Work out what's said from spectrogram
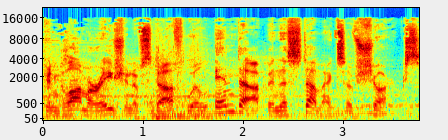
Conglomeration of stuff will end up in the stomachs of sharks.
